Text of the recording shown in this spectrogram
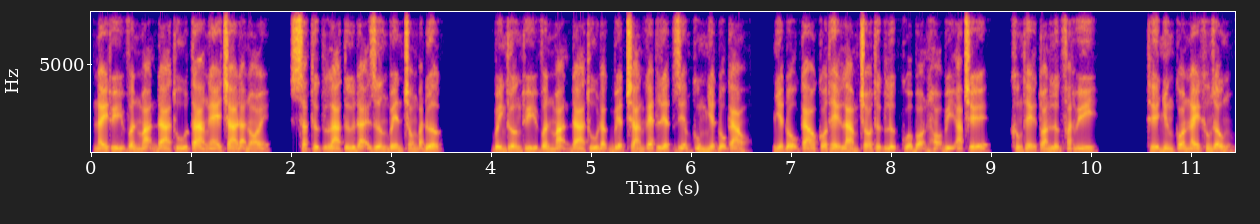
nay thủy vân mạn đà thú ta nghe cha đã nói, xác thực là từ đại dương bên trong bắt được. Bình thường thủy vân mạn đà thú đặc biệt chán ghét liệt diễm cùng nhiệt độ cao, nhiệt độ cao có thể làm cho thực lực của bọn họ bị áp chế, không thể toàn lực phát huy. Thế nhưng con này không giống,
